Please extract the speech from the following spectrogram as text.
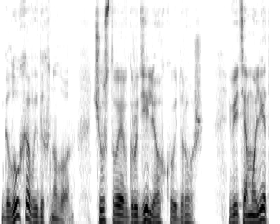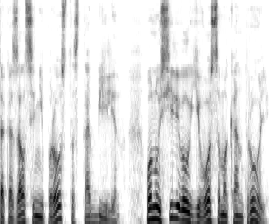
Глухо выдохнул он, чувствуя в груди легкую дрожь. Ведь амулет оказался не просто стабилен, он усиливал его самоконтроль.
